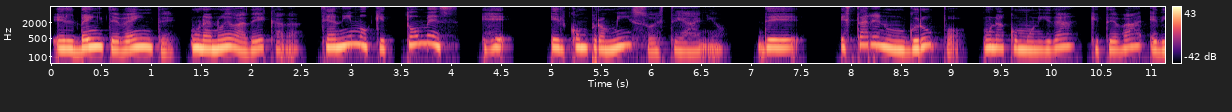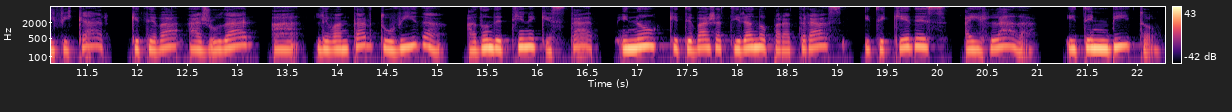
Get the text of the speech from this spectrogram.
el 2020, una nueva década, te animo que tomes eh, el compromiso este año de estar en un grupo, una comunidad que te va a edificar, que te va a ayudar a levantar tu vida a donde tiene que estar y no que te vaya tirando para atrás y te quedes aislada. Y te invito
